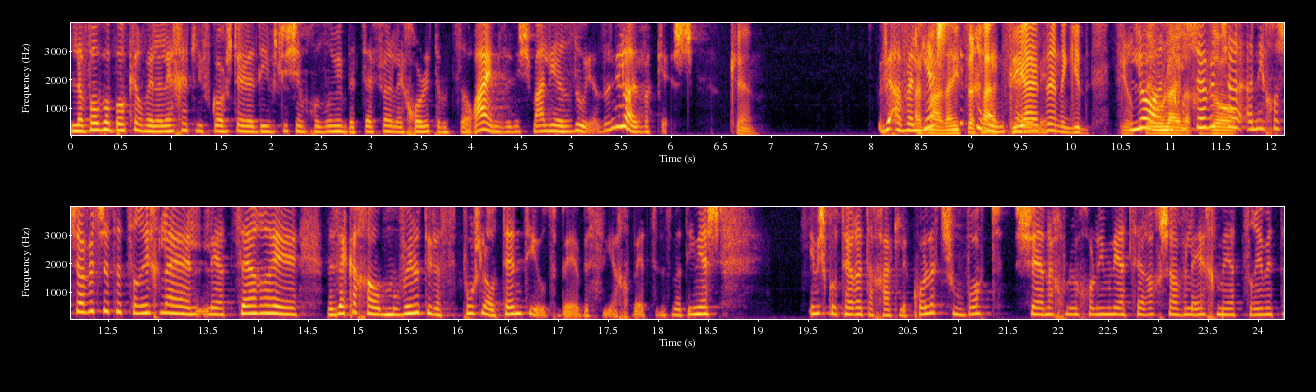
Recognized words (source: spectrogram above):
לבוא בבוקר וללכת לפגוש את הילדים שלי שהם חוזרים מבית ספר לאכול איתם צהריים? זה נשמע לי הזוי, אז אני לא אבקש. כן. ו- אבל יש סיפורים כאלה. אז מה, אני צריך להציע כאלה. את זה? נגיד, תרצה לא, אולי אני לחזור. ש... אני חושבת שאתה צריך לייצר, אה, וזה ככה מוביל אותי לסיפור של האותנטיות בשיח בעצם. זאת אומרת, אם יש, אם יש כותרת אחת לכל התשובות שאנחנו יכולים לייצר עכשיו לאיך מייצרים את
